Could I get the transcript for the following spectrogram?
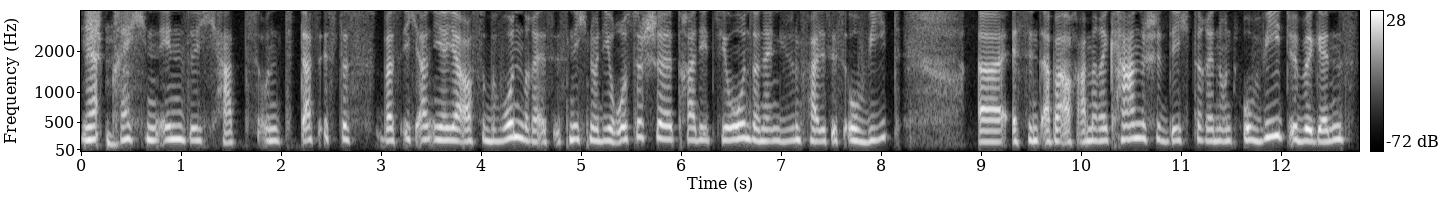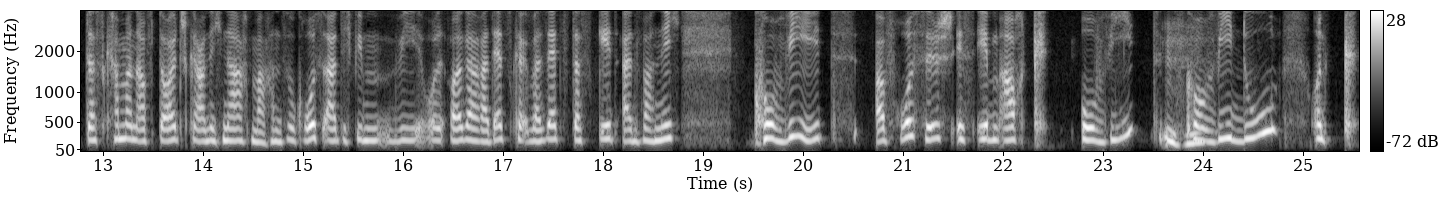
ja. Sprechen in sich hat. Und das ist das, was ich an ihr ja auch so bewundere. Es ist nicht nur die russische Tradition, sondern in diesem Fall es ist Ovid. Äh, es sind aber auch amerikanische Dichterinnen und Ovid übrigens, das kann man auf Deutsch gar nicht nachmachen. So großartig wie, wie Olga Radetzka übersetzt, das geht einfach nicht. Covid auf Russisch ist eben auch K Ovid, mhm. Kovidu und K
